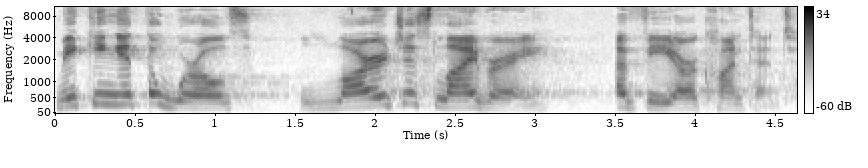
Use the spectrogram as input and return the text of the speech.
making it the world's largest library of VR content.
